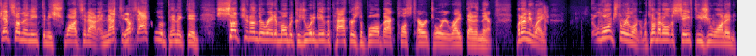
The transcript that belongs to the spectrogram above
gets underneath and he swats it out. And that's yep. exactly what Pinnock did. Such an underrated moment because you would have gave the Packers the ball back plus territory right then and there. But anyway, long story longer. We're talking about all the safeties you wanted.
